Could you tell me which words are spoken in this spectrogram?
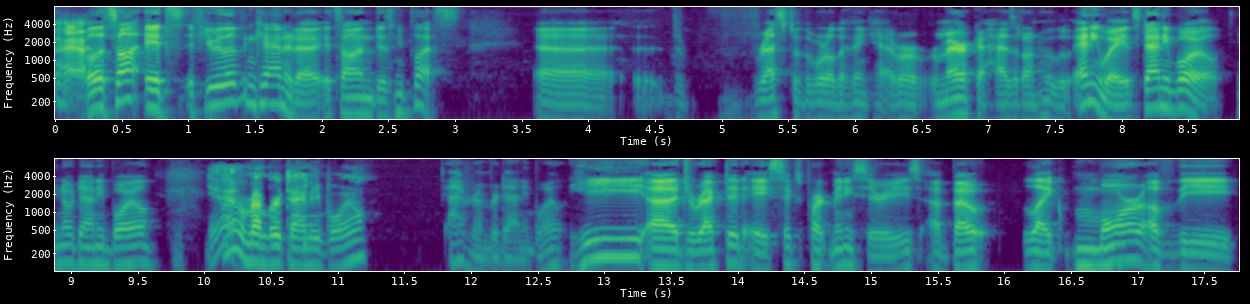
Yeah. Well, it's on it's if you live in Canada, it's on Disney Plus. Uh the rest of the world I think ha- or America has it on Hulu. Anyway, it's Danny Boyle. You know Danny Boyle? Yeah, I remember Danny Boyle. I remember Danny Boyle. He uh, directed a six-part miniseries about like more of the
